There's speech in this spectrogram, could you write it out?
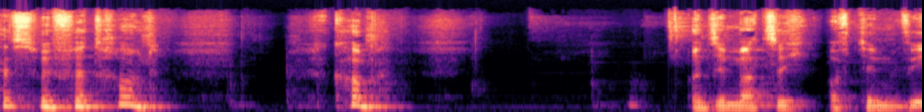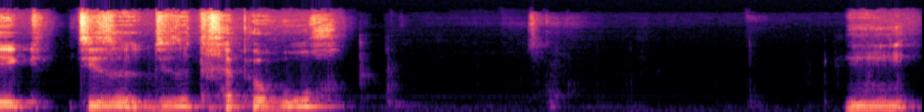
kannst mir vertrauen. Komm. Und sie macht sich auf den Weg, diese, diese Treppe hoch. Hm,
